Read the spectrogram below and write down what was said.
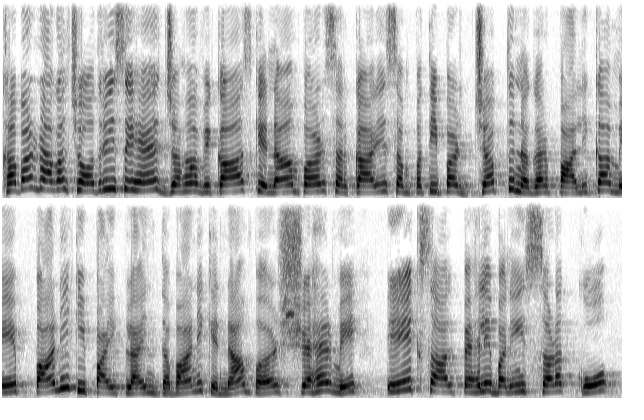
खबर नागल चौधरी से है, जहाँ विकास के नाम पर सरकारी संपत्ति पर जब्त नगर पालिका में पानी की पाइपलाइन दबाने के नाम पर शहर में एक साल पहले बनी सड़क को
